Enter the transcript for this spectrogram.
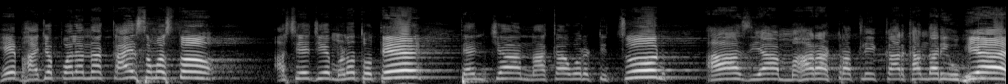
हे भाजपवाल्यांना काय समजतं? असे जे म्हणत होते त्यांच्या नाकावर टिचून आज या महाराष्ट्रातली कारखानदारी उभी आहे.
